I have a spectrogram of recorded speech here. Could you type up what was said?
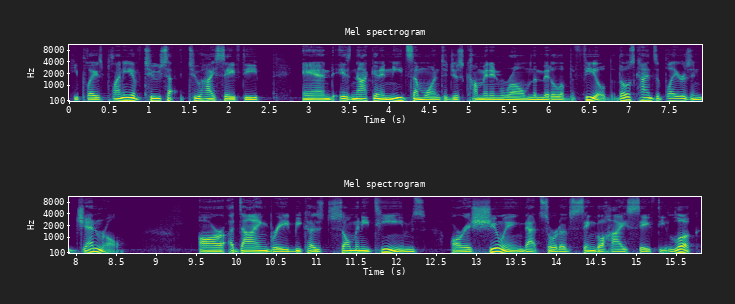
He plays plenty of two, two high safety and is not going to need someone to just come in and roam the middle of the field. Those kinds of players in general are a dying breed because so many teams are eschewing that sort of single high safety look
